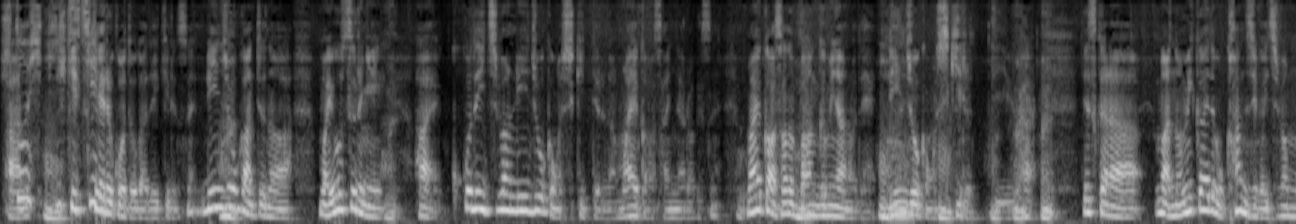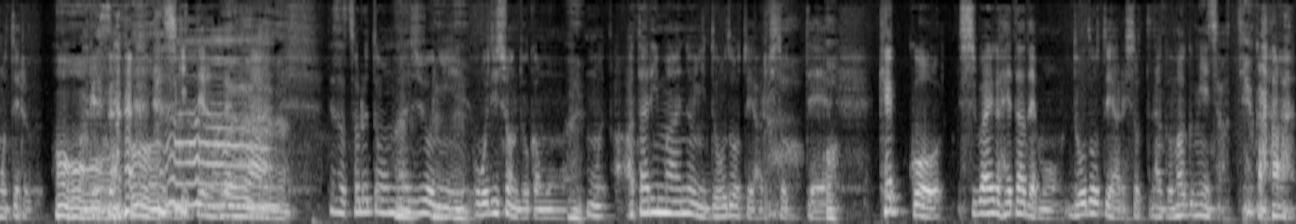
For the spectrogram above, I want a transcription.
人を引きつける。ことができるんですね。臨場感っていうのは、まあ要するに、はい、ここで一番臨場感を仕切ってるのは前川さんになるわけですね。前川さんの番組なので、臨場感を仕切るっていう。はい。ですから、まあ飲み会でも幹事が一番モテるわけですよ。仕切ってるので。はい。でさ、それと同じように、オーディションとかも、もう当たり前のように堂々とやる人ってあ、結構芝居が下手でも堂々とやる人ってなんかうまく見えちゃうっていうか、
